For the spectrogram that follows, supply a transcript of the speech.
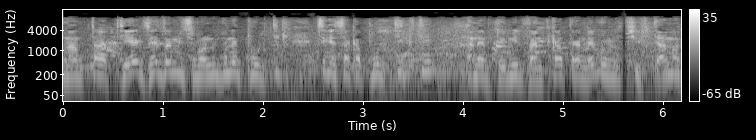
Na mitady hery izay izao misy manotona hoe politika, tsika saka politika ity, any amin'ny deux mille vingt quatre indray vao misy fifidianana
